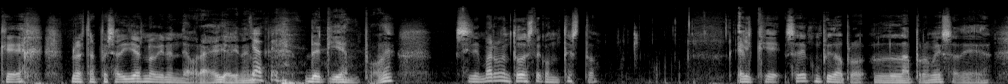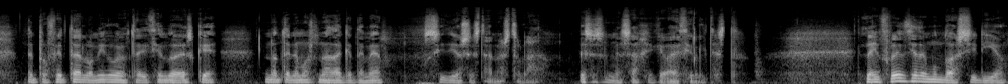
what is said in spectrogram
que nuestras pesadillas no vienen de ahora, ¿eh? ya vienen de tiempo. ¿eh? Sin embargo, en todo este contexto, el que se haya cumplido la promesa de, del profeta, lo único que nos está diciendo es que no tenemos nada que temer si Dios está a nuestro lado. Ese es el mensaje que va a decir el texto. La influencia del mundo asirio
